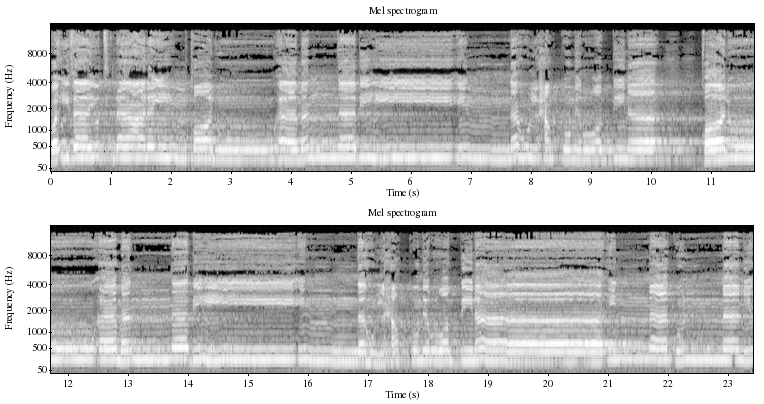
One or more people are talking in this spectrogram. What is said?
وإذا يتلى عليهم قالوا آمنا به إنه الحق من ربنا. قالوا آمنا به إنه الحق من ربنا. إنا كنا من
